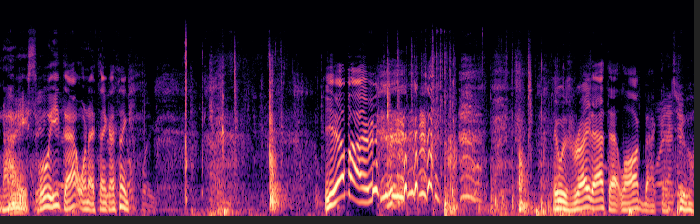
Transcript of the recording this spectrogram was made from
Nice. We'll eat that one, I think. I think. Yeah, baby. it was right at that log back there too.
